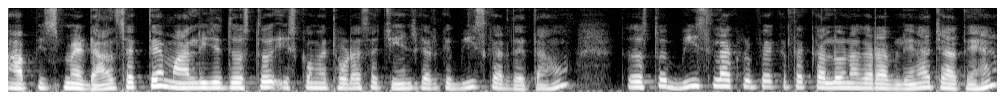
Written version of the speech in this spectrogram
आप इसमें डाल सकते हैं। मान लीजिए दोस्तों, इसको मैं थोड़ा सा चेंज करके बीस कर देता हूँ। तो दोस्तों, बीस लाख रुपये तक का लोन अगर आप लेना चाहते हैं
